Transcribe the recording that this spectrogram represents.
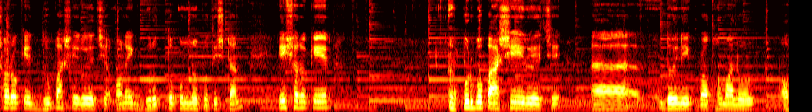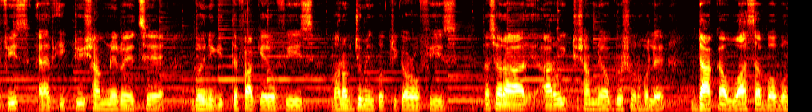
সড়কের দুপাশে রয়েছে অনেক গুরুত্বপূর্ণ প্রতিষ্ঠান। এই সড়কের পূর্ব পাশেই রয়েছে দৈনিক প্রথম আলোর অফিস, আর একটু সামনে রয়েছে দৈনিক ইত্তেফাকের অফিস মানব জমিন পত্রিকার অফিস। তাছাড়া আর, আরও একটু সামনে অগ্রসর হলে ঢাকা ওয়াসা ভবন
